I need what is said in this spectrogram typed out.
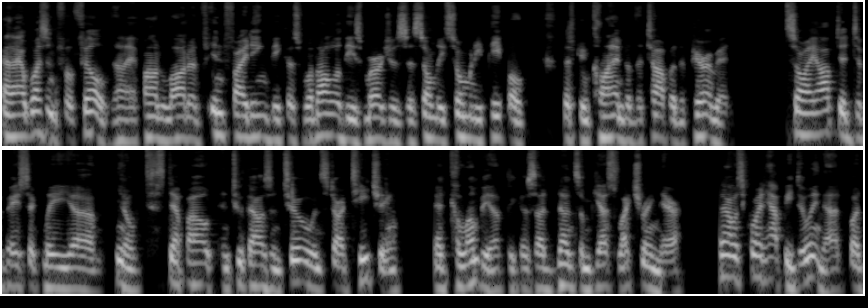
and I wasn't fulfilled. And I found a lot of infighting because with all of these mergers, there's only so many people that can climb to the top of the pyramid. So I opted to basically, uh, you know, step out in 2002 and start teaching at Columbia because I'd done some guest lecturing there. And I was quite happy doing that, but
